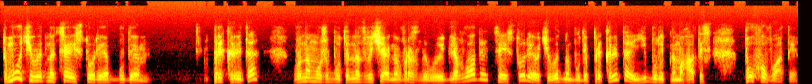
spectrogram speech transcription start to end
Тому, очевидно, ця історія буде прикрита. Вона може бути надзвичайно вразливою для влади. Ця історія, очевидно, буде прикрита, її будуть намагатись поховати.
